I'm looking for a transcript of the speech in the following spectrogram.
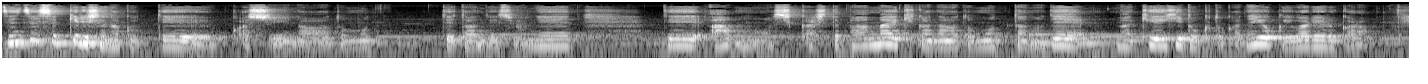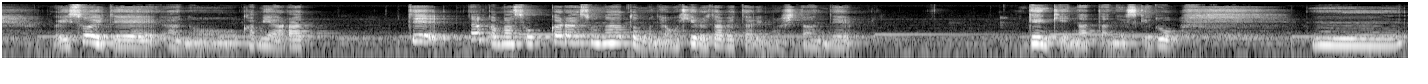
全然すっきりしてなくっておかしいなと思ってたんですよね。であもしかしてパーマ液かなと思ったので、まあ、経費毒とかねよく言われるから急いであの髪洗ってなんかまあそこからその後もねお昼食べたりもしたんで元気になったんですけどうーんね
